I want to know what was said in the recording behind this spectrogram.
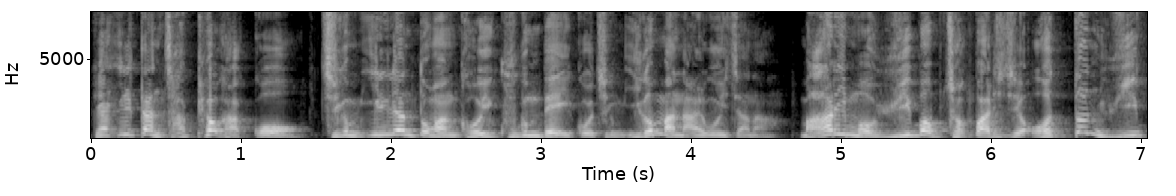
그냥 일단 잡혀갔고, 지금 1년 동안 거의 구금돼 있고, 지금 이것만 알고 있잖아. 말이 뭐 위법 적발이지, 어떤 위,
